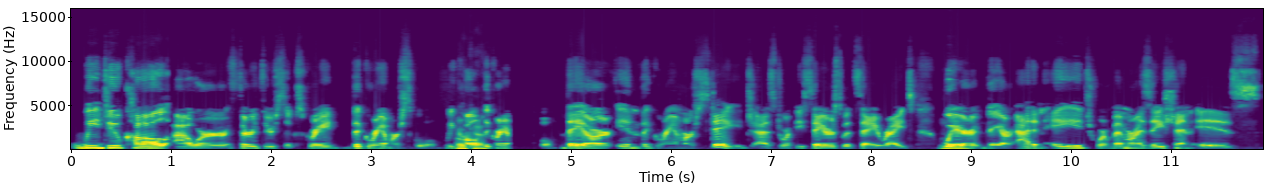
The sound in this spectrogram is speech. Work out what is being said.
we do call our third through sixth grade the grammar school. We call okay. it the grammar school. They are in the grammar stage, as Dorothy Sayers would say, right? Mm-hmm. Where they are at an age where memorization is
